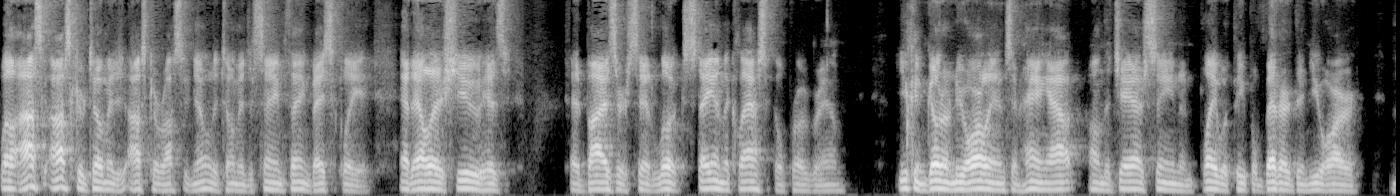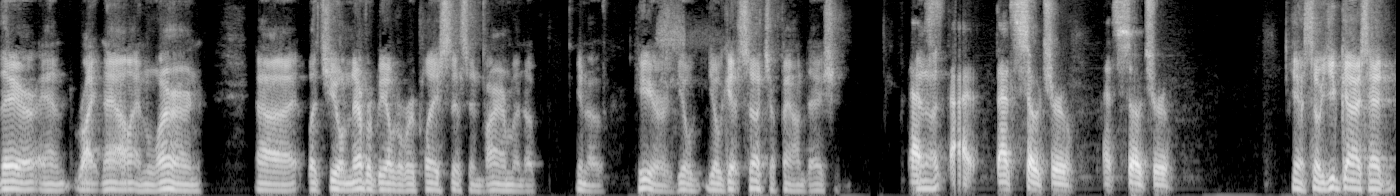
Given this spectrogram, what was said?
Well, Oscar, Oscar told me, Oscar Rossignoli told me the same thing. Basically, at LSU, his advisor said, "Look, stay in the classical program. You can go to New Orleans and hang out on the jazz scene and play with people better than you are there and right now and learn. Uh, but you'll never be able to replace this environment of, you know, here. You'll you'll get such a foundation. That's that, that's so true. That's so true. Yeah. So you guys had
